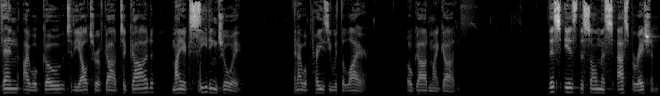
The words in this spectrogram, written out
Then I will go to the altar of God, to God, my exceeding joy and I will praise you with the lyre, O God, my God. This is the psalmist's aspiration.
